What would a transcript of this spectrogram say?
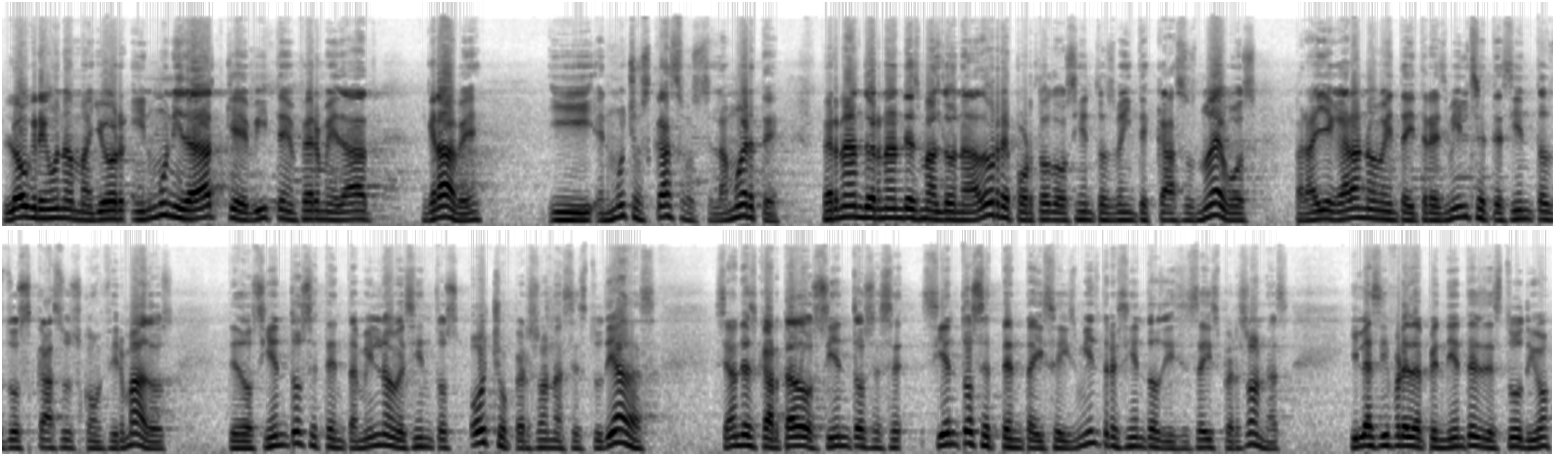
logre una mayor inmunidad que evite enfermedad grave y en muchos casos la muerte. Fernando Hernández Maldonado reportó 220 casos nuevos para llegar a 93.702 casos confirmados de 270.908 personas estudiadas. Se han descartado 176.316 personas y la cifra de pendientes de estudio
